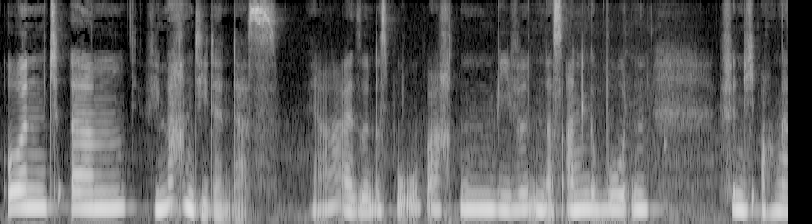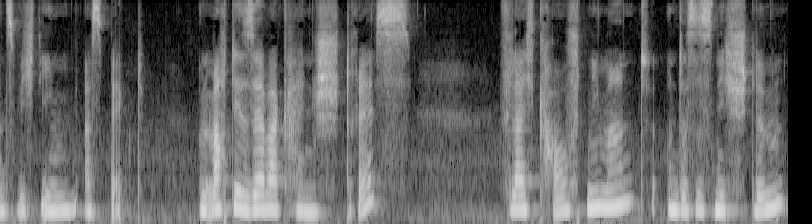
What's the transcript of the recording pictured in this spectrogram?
und ähm, wie machen die denn das? Ja, also das Beobachten, wie wird denn das angeboten, finde ich auch einen ganz wichtigen Aspekt. Und mach dir selber keinen Stress. Vielleicht kauft niemand und das ist nicht schlimm,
